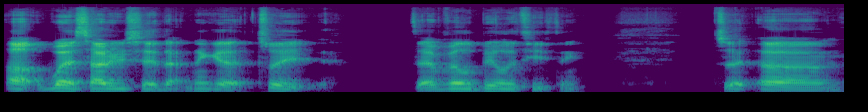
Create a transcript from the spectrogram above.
呃，West Side say 的那个最 the availability thing 最呃。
